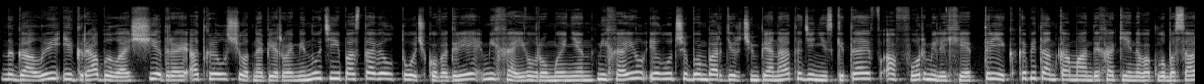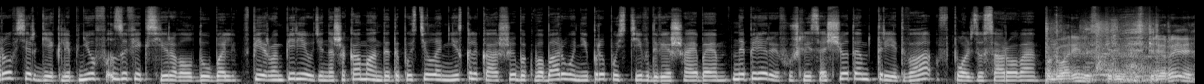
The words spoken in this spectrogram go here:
На голы игра была щедрой. Открыл счет на первой минуте и поставил точку в игре Михаил Румынин. Михаил и лучший бомбардир чемпионата Денис Китаев оформили хет-трик. Капитан команды хоккейного клуба «Саров» Сергей Клепнев зафиксировал дубль. В первом периоде наша команда допустила несколько ошибок в обороне, пропустив две шайбы. На перерыв ушли со счетом 3-2 в пользу Сарова. Поговорили в перерыве,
